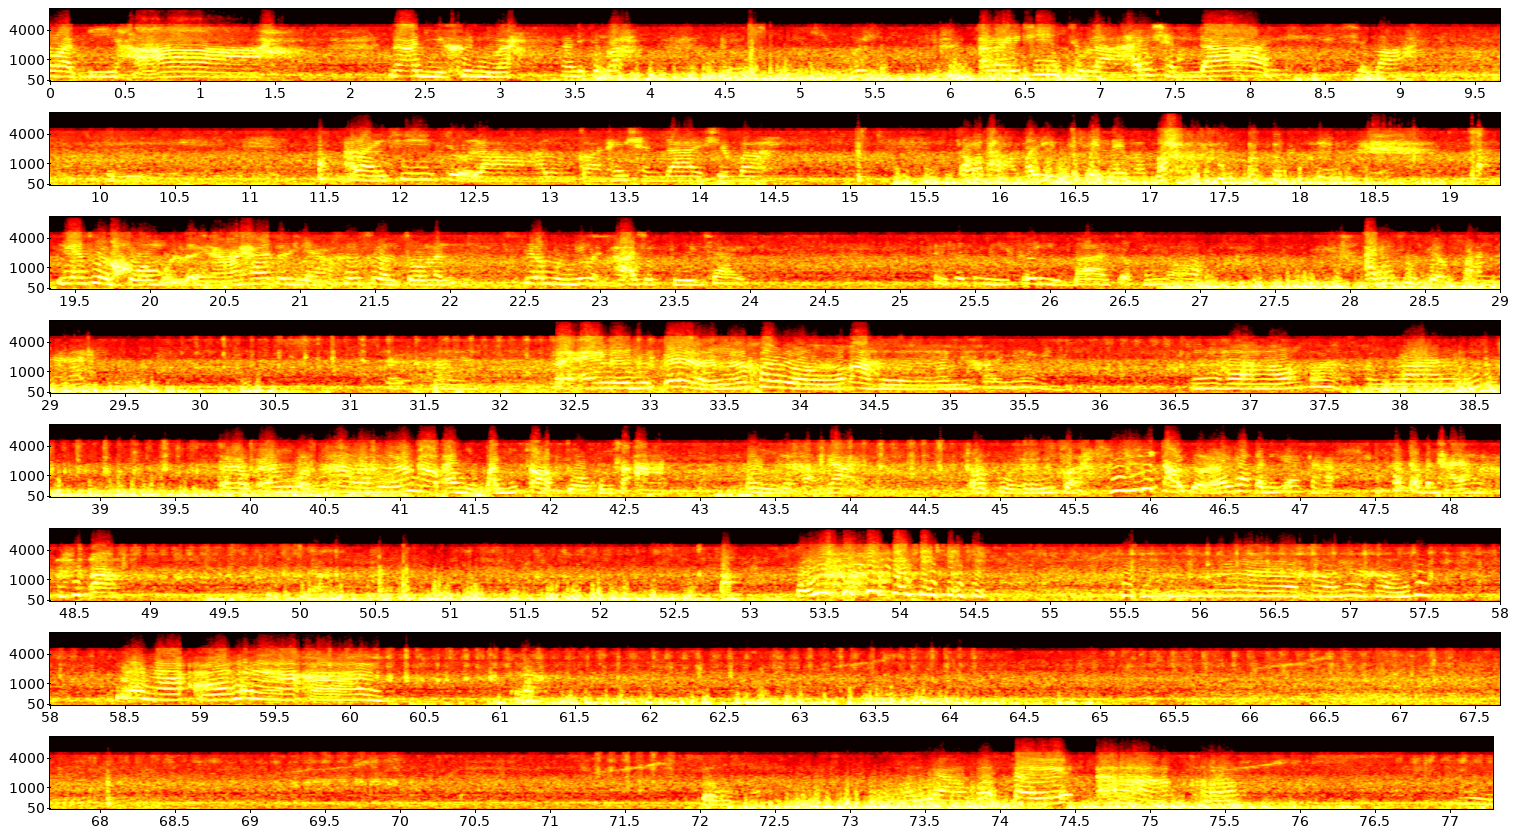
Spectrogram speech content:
สวัสดีค่ะ หน้าดีขึ้นไหมหน้าดีขึ้นปะเฮ้ยอะไรที่จุฬาให้ฉันได้ใช่ปะอะไรที่จุฬาลงกรณ์ให้ฉันได้ใช่ปะต้องถามว่าเรียนพิเศษอะไรมาบ้างเรียนส่วนตัวหมดเลยนะ ถ้าจะเรียนคือส่วนตัวมันเสื้อมึงนี่เหมือนผ้าเช็ดพื้นใช่มันก็จะมีเสื้ออยู่บ้านเสื้อข้างนอก อันนี้คือเสียวฟันนะ แต่ไอ้เลยคือเต้นไม่ค่อยวิร์กอะเออมันไม่ค่อยแน่ทางเราก็ทำงานแต่เราต้องกดมากเราคือต้องทำอันหนึ่งวันที่ตอบโจทย์คุณสะอาดเพื่อจะขายได้ตอบโจทย์อันนี้ก่อนตอบโจทย์แล้วถ้าเปันนี้สะอาถ้าตอบปัญหาหลังๆอ๋อโอ้ยของของไม่นาอายไม่นาอายเออ ตรงขอยาวก็เตะอะขอนี่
